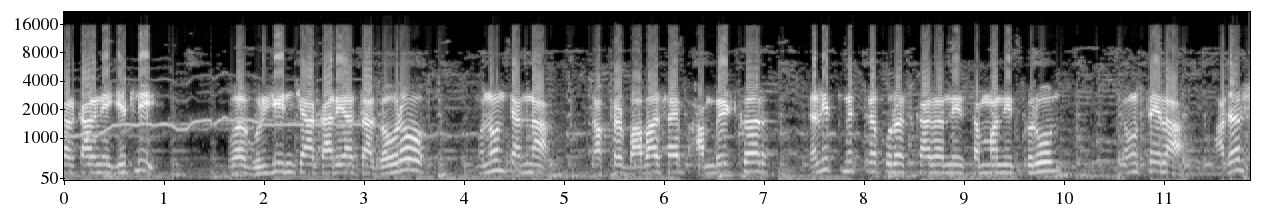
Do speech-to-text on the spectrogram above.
सरकारने घेतली व गुरुजींच्या कार्याचा गौरव म्हणून त्यांना डॉक्टर बाबासाहेब आंबेडकर दलित मित्र पुरस्काराने सन्मानित करून संस्थेला आदर्श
